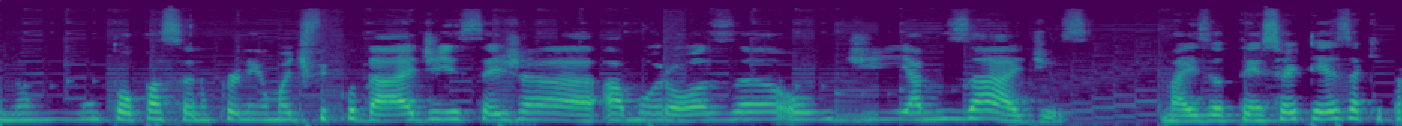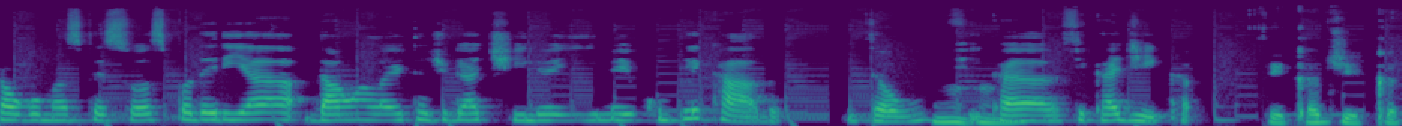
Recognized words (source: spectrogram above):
não, não tô passando por nenhuma dificuldade, seja amorosa ou de amizades. Mas eu tenho certeza que para algumas pessoas poderia dar um alerta de gatilho aí meio complicado. Então, uhum. fica, fica a dica. Fica a dica.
